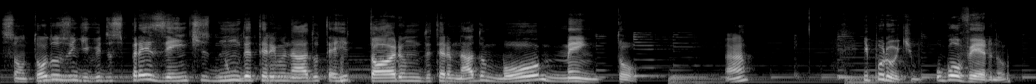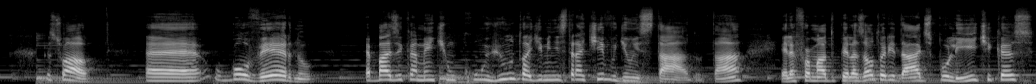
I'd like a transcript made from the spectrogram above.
São todos os indivíduos presentes num determinado território, num determinado momento. Né? E por último, o governo. Pessoal, é, o governo é basicamente um conjunto administrativo de um Estado, tá? Ele é formado pelas autoridades políticas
